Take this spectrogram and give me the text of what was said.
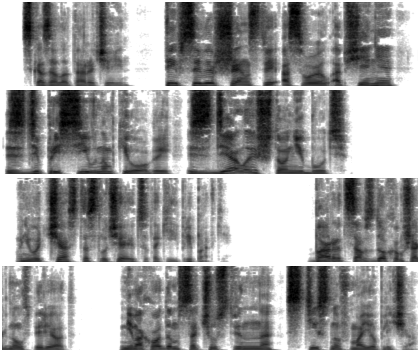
— сказала Тара Чейн. «Ты в совершенстве освоил общение с депрессивным Киогой. Сделай что-нибудь». У него часто случаются такие припадки. Барретт со вздохом шагнул вперед, мимоходом сочувственно стиснув мое плечо.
